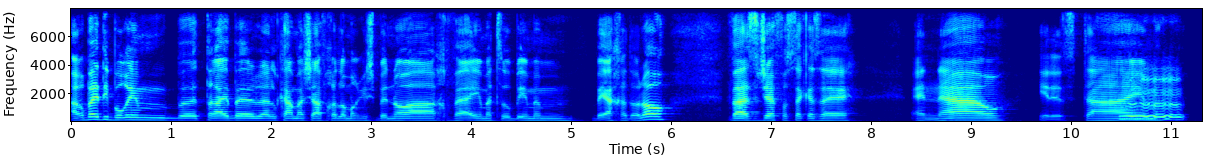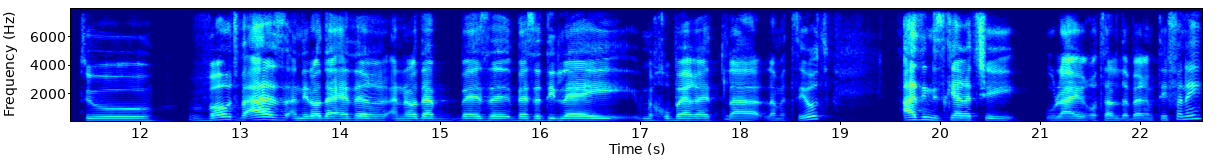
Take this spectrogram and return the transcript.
הרבה דיבורים ב tribal על כמה שאף אחד לא מרגיש בנוח, והאם הצהובים הם ביחד או לא. ואז ג'ף עושה כזה, And now it is time to vote, ואז אני לא יודע, הדר, אני לא יודע באיזה, באיזה דיליי מחוברת למציאות. אז היא נזכרת שהיא אולי רוצה לדבר עם טיפאני.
